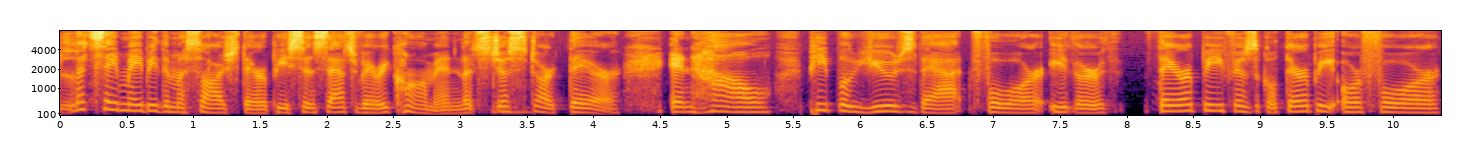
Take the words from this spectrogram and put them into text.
let's say maybe the massage therapy, since that's very common. Let's just mm-hmm. start there and how people use that for either therapy, physical therapy, or for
